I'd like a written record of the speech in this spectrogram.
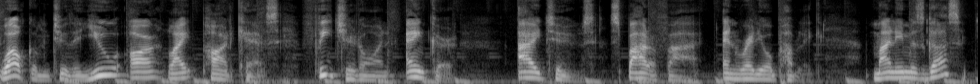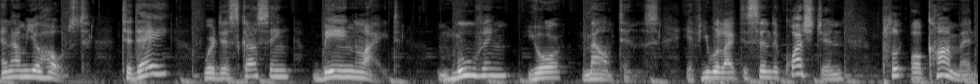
Welcome to the You Are Light podcast, featured on Anchor, iTunes, Spotify, and Radio Public. My name is Gus, and I'm your host. Today, we're discussing being light, moving your mountains. If you would like to send a question or comment,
